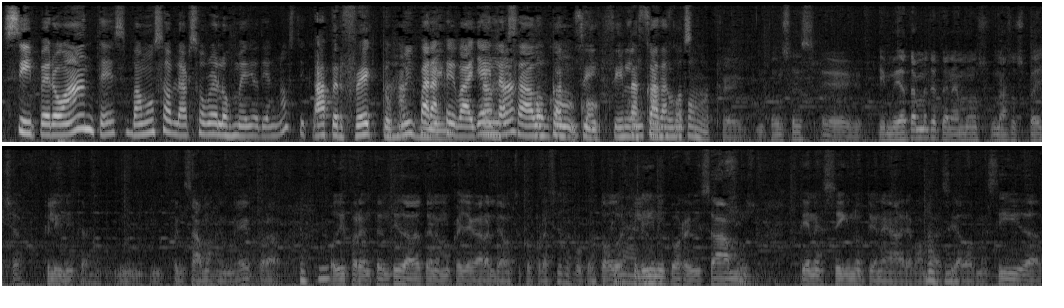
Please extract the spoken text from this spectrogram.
Sí, pero antes vamos a hablar sobre los medios diagnósticos. Ah, perfecto, muy bien. Para que vaya enlazado con, cada cosa. Entonces, eh, inmediatamente tenemos una sospecha clínica, pensamos en lepra o diferentes entidades, tenemos que llegar al diagnóstico preciso, porque todo es clínico, revisamos, tiene signos, tiene áreas, vamos a decir, adormecidas,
